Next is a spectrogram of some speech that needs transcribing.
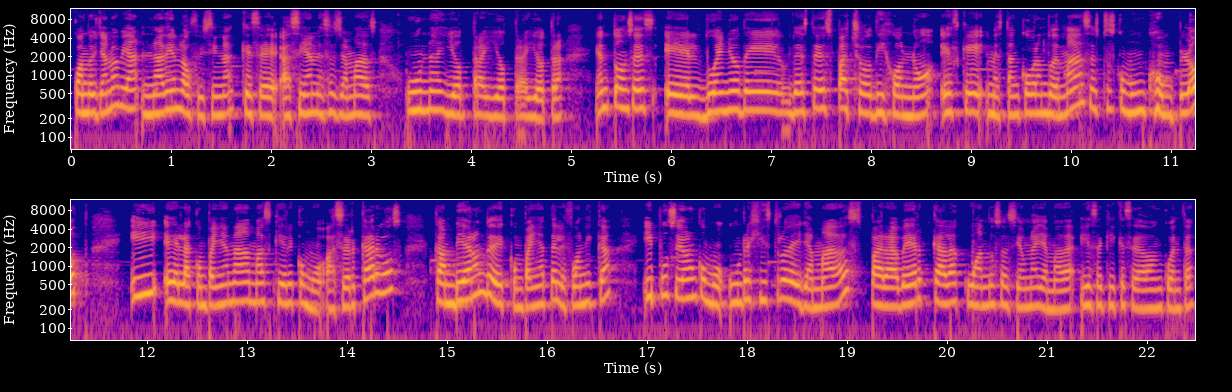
cuando ya no había nadie en la oficina que se hacían esas llamadas una y otra y otra y otra. Entonces el dueño de, este despacho dijo no, es que me están cobrando de más, esto es como un complot y eh, la compañía nada más quiere como hacer cargos, cambiaron de compañía telefónica y pusieron como un registro de llamadas para ver cada cuándo se hacía una llamada y es aquí que se daban cuenta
